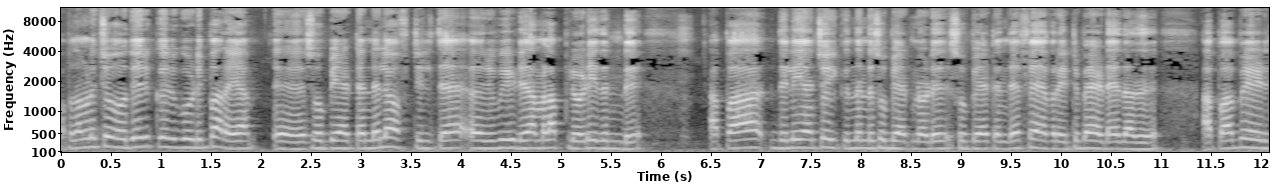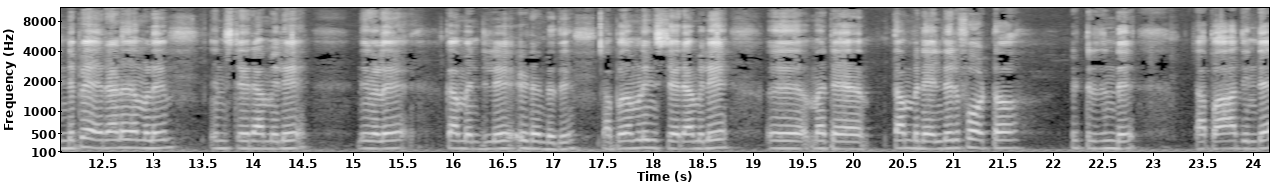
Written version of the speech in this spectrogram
അപ്പൊ നമ്മൾ ചോദ്യം ഒരിക്കൽ കൂടി പറയാം. സോബിയേട്ടന്റെ ലോഫ്റ്റിലത്തെ ഒരു വീഡിയോ നമ്മൾ അപ്ലോഡ് ചെയ്തിട്ടുണ്ട്. അപ്പൊ ഇതിൽ ഞാൻ ചോദിക്കുന്നുണ്ട് സുബിയേട്ടനോട് സുബിയേട്ടന്റെ ഫേവറേറ്റ് ബേഡ് ഏതാന്ന്. അപ്പൊ ആ ബേഡിന്റെ പേരാണ് നമ്മൾ ഇൻസ്റ്റാഗ്രാമിൽ നിങ്ങൾ കമന്റിൽ ഇടേണ്ടത്. അപ്പൊ നമ്മൾ ഇൻസ്റ്റാഗ്രാമിൽ ഏഹ് മറ്റേ തമ്പനേലിന്റെ ഒരു ഫോട്ടോ ഇട്ടിട്ടുണ്ട്. അപ്പൊ അതിന്റെ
